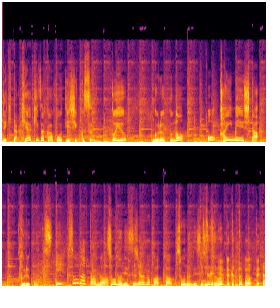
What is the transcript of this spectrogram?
できた欅坂46というグループのを改名したグループなんです。えそうだったんだそうなんです知。らなかったそうなんです。実実はグループかと思ってた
